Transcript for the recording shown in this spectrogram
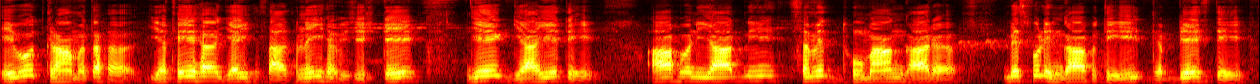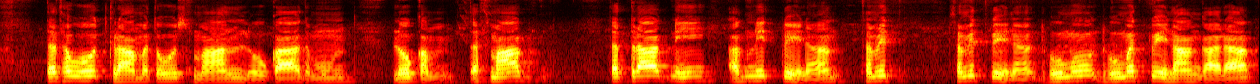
एवोत्क्रामत यथेह यै साधन विशिष्टे ये ज्ञाते आहवनीयाग्नि समिद्धूमांगार विस्फुलिंगाहुति द्रव्यस्ते तथवोत्क्रामतोस्मान लोकादमुं लोकम तस्मा तत्राग्नि अग्नित्वेन समित समित्वेन धूमो, धूमत्वेनांगारा,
